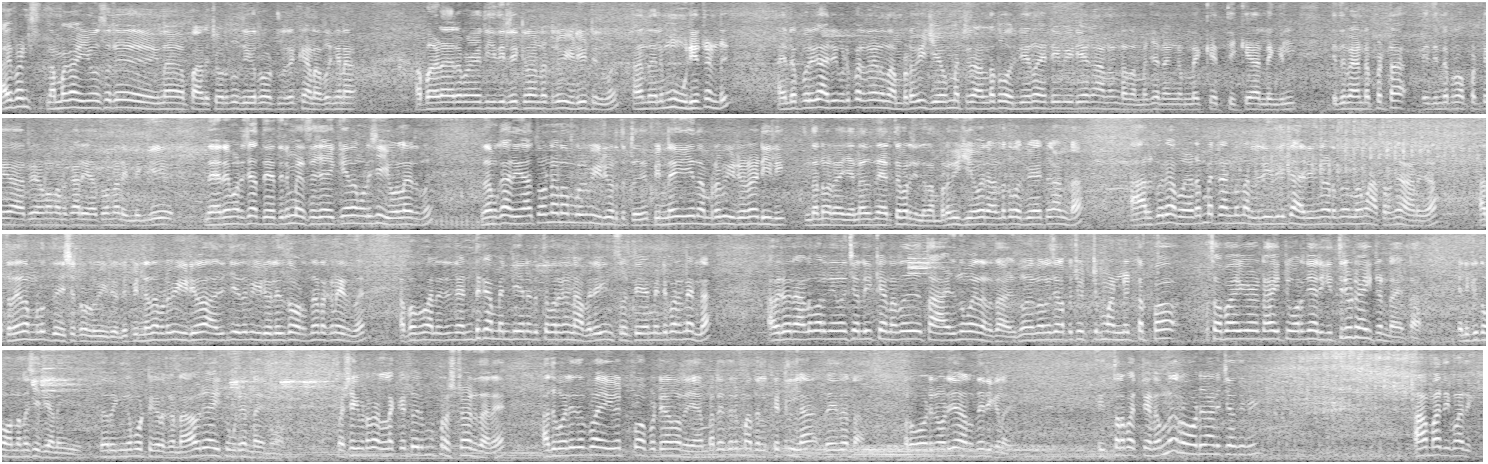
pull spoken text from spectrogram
Hi friends നമ്മൾ കഴിഞ്ഞ ദിവസം ഒരു ഇങ്ങനെ പാലച്ചോടത്ത് തുതീർ റോട്ടിലൊരു കിണർ ഇങ്ങനെ അപകടകരമായ രീതിയിൽ ഇരിക്കുന്ന കണ്ടിട്ടൊരു വീഡിയോ ഇട്ടിരുന്നു. അതെന്തായാലും മൂടിയിട്ടുണ്ട്. അതിന്റെ ഒപ്പം ഒരു കാര്യം കൂടി പറഞ്ഞാണ് നമ്മുടെ വിജയവും മറ്റൊരാളുടെ തോൽവിയെന്നായിട്ട് ഈ വീഡിയോ കാണണ്ട നമ്മൾ ജനങ്ങളിലേക്ക് എത്തിക്കുക അല്ലെങ്കിൽ ഇത് വേണ്ടപ്പെട്ട ഇതിന്റെ പ്രോപ്പർട്ടി ആരെയാണോ നമുക്ക് അറിയാത്തതുകൊണ്ടാണ്. ഇല്ലെങ്കിൽ നേരെ മറിച്ച് അദ്ദേഹത്തിന് മെസ്സേജ് അയക്കുക നമ്മൾ ചെയ്യുള്ളായിരുന്നു നമുക്ക് അറിയാത്തതുകൊണ്ടാണ് നമ്മളൊരു വീഡിയോ എടുത്തിട്ട്. പിന്നെ ഈ നമ്മുടെ വീഡിയോയുടെ അടിയിൽ എന്താണ് പറയുക ഞാനത് നേരത്തെ പറഞ്ഞില്ല നമ്മുടെ വിജയം ഒരാളുടെ തോൽവിയായിട്ട് കണ്ട ആർക്കൊരു അപകടം പറ്റാണ്ട് നല്ല രീതിയിൽ കാര്യങ്ങൾ നടത്തുന്നത് മാത്രം കാണുക. അത്രയും നമ്മൾ ഉദ്ദേശിച്ചിട്ടുള്ളൂ വീഡിയോയിൽ. പിന്നെ നമ്മുടെ വീഡിയോ ആദ്യം ചെയ്ത വീഡിയോയിൽ ഇത് തുറന്ന് നടക്കണമായിരുന്നു അപ്പോൾ പലരും രണ്ട് കമന്റ് ചെയ്യാൻ എടുത്ത് പറയണ അവരെ ഇൻസൾട്ട് ചെയ്യാൻ വേണ്ടി പറഞ്ഞല്ല അവരൊരാൾ പറഞ്ഞതെന്ന് വെച്ചാൽ ഈ കിണർ താഴ്ന്നു പോയതാണ്. താഴ്ന്നു പോയെന്ന് പറഞ്ഞാൽ ചിലപ്പോൾ ചുറ്റും മണ്ണിട്ടപ്പോൾ സ്വാഭാവികമായിട്ട് ഹൈറ്റ് കുറഞ്ഞായിരിക്കും. ഇത്തിരി കൂടി ഹൈറ്റ് ഉണ്ടായിട്ടാ. എനിക്ക് തോന്നണ ശരിയാണ്. ഈ റിങ് പൊട്ടി കിടക്കേണ്ട. ആ ഒരു ഹൈറ്റ് കൂടി ഉണ്ടായിരുന്നു. പക്ഷേ ഇവിടെ വെള്ളക്കെട്ട് വരുമ്പോൾ പ്രശ്നം അതുപോലെ ഇത് പ്രൈവറ്റ് പ്രോപ്പർട്ടിയാണെന്ന് പറഞ്ഞു. ഞാൻ പറഞ്ഞ ഇതൊരു മതിൽക്കെട്ടില്ല ഇതാ റോഡിനോട് ചേർന്നിരിക്കണേ ഇത്ര പറ്റിയാണ്. ഒന്ന് റോഡ് കാണിച്ചാൽ സിബി. ആ മതി മതി.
